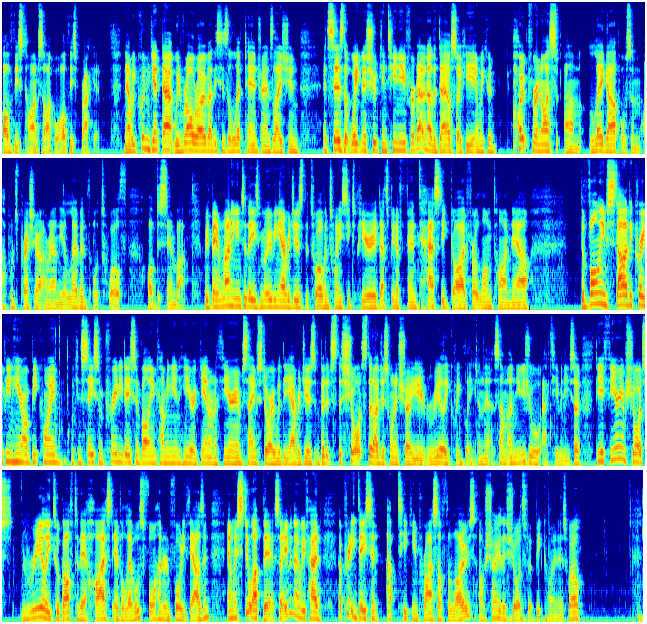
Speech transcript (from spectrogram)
of this time cycle, of this bracket. Now, we couldn't get that. We rolled over. This is a left hand translation. It says that weakness should continue for about another day or so here, and we could hope for a nice um, leg up or some upwards pressure around the 11th or 12th of December. We've been running into these moving averages, the 12 and 26 period. That's been a fantastic guide for a long time now. The volume started to creep in here on Bitcoin. We can see some pretty decent volume coming in here again on Ethereum. Same story with the averages, but it's the shorts that I just want to show you really quickly and some unusual activity. So the Ethereum shorts really took off to their highest ever levels, 440,000, and we're still up there. So even though we've had a pretty decent uptick in price off the lows, I'll show you the shorts for Bitcoin as well.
